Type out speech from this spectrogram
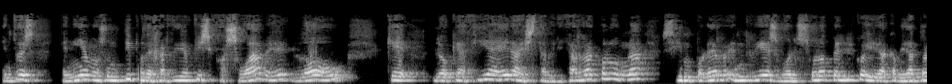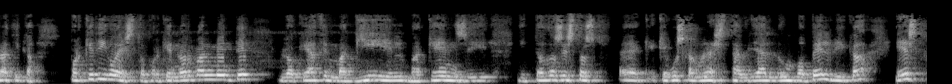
Entonces, teníamos un tipo de ejercicio físico suave, low, que lo que hacía era estabilizar la columna sin poner en riesgo el suelo pélvico y la cavidad torácica. ¿Por qué digo esto? Porque normalmente lo que hacen McGill, McKenzie y todos estos eh, que, que, buscan una estabilidad lumbopélvica es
